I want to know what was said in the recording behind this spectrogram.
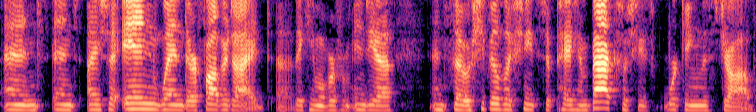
and and Ayesha in when their father died. Uh, they came over from India, and so she feels like she needs to pay him back. So she's working this job.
